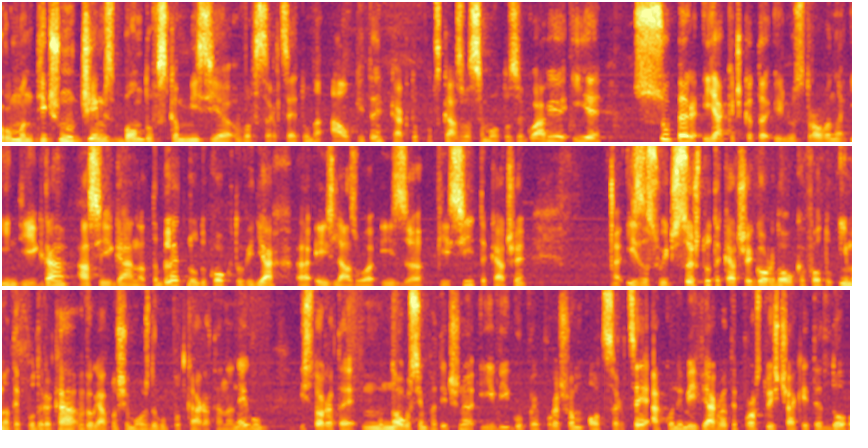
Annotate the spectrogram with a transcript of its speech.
романтично Джеймс Бондовска мисия в сърцето на Алпите, както подсказва самото заглавие и е супер якичката иллюстрована инди игра. Аз си играя на таблет, но доколкото видях е излязла и за PC, така че и за Switch също, така че горе-долу каквото имате под ръка, вероятно ще може да го подкарате на него. Историята е много симпатична и ви го препоръчвам от сърце. Ако не ми вярвате, просто изчакайте до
